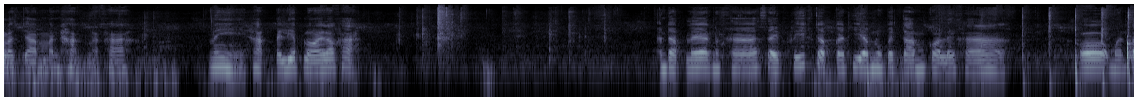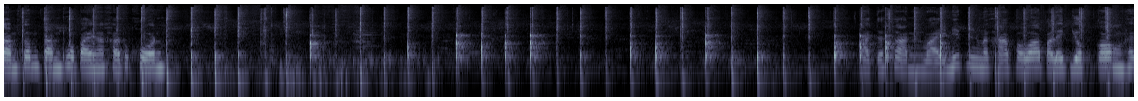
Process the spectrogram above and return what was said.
ประจำมันหักนะคะ นี่หักไปเรียบร้อยแล้วค่ะ อันดับแรกนะคะ ใส่พริกกับกระเทียมลงไปตำก่อนเลยค่ะ ก็เหมือนตำส้มตำทั่วไปนะคะ ทุกคนอาจจะสั่นไหวนิดนึงนะคะ เพราะว่าปลาเล็กยกกล้องให้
